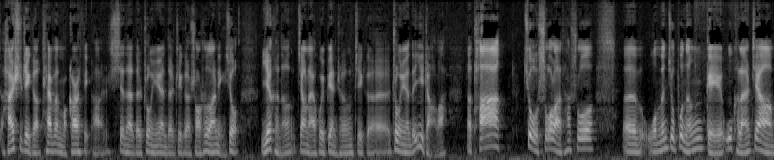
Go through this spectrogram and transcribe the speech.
还是这个 Kevin McCarthy 啊，现在的众议院的这个少数党领袖，也可能将来会变成这个众议院的议长了。那他就说了，他说呃，我们就不能给乌克兰这样。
